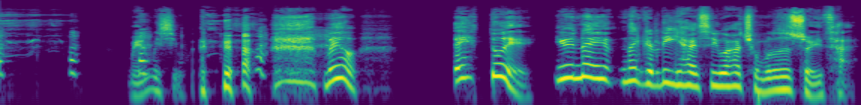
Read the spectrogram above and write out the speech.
没那么喜欢，没有，哎、欸、对，因为那那个厉害是因为他全部都是水彩，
